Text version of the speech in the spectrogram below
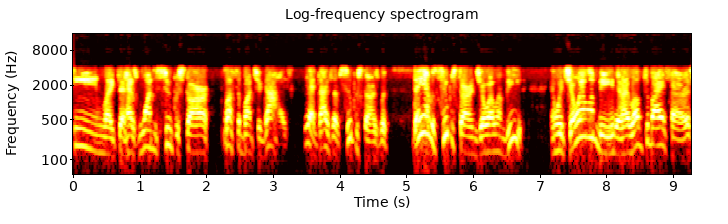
team like that has one superstar plus a bunch of guys. Yeah, guys have superstars, but they have a superstar in Joel Embiid. And with Joel Embiid, and I love Tobias Harris,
